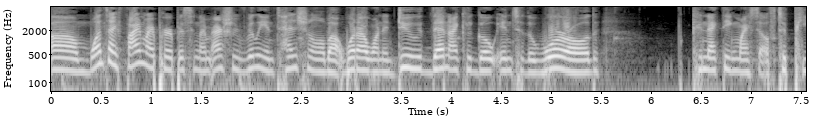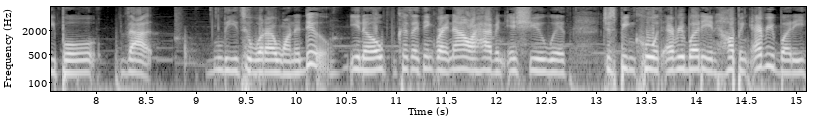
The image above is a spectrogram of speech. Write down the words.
um, once I find my purpose and I'm actually really intentional about what I want to do, then I could go into the world connecting myself to people that lead to what I want to do. You know, because I think right now I have an issue with just being cool with everybody and helping everybody,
